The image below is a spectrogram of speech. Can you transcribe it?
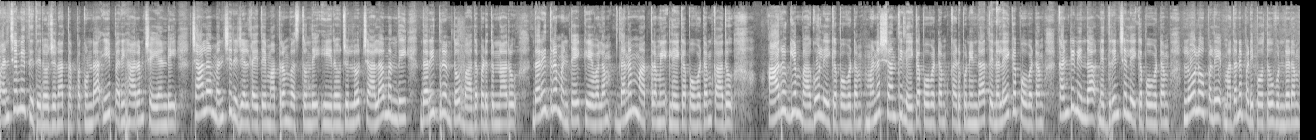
పంచమి తిథి రోజున తప్పకుండా ఈ పరిహారం చేయండి. చాలా మంచి రిజల్ట్ అయితే మాత్రం వస్తుంది. ఈ రోజుల్లో చాలామంది దరిద్రంతో బాధపడుతున్నారు. దరిద్రం అంటే కేవలం ధనం మాత్రమే లేకపోవటం కాదు. ఆరోగ్యం బాగోలేకపోవటం మనశ్శాంతి లేకపోవటం కడుపు నిండా తినలేకపోవటం కంటి నిండా నిద్రించలేకపోవటం లోపలే మదన పడిపోతూ ఉండడం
